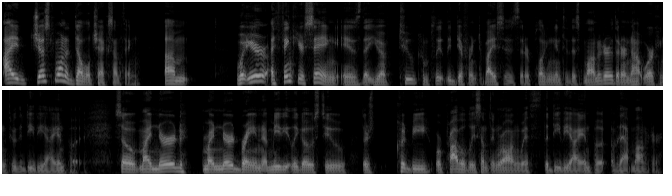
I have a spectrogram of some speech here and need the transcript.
I just want to double check something. Um, what you're, I think you're saying is that you have two completely different devices that are plugging into this monitor that are not working through the DVI input. So my nerd, my nerd brain immediately goes to there's could be or probably something wrong with the DVI input of that monitor.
